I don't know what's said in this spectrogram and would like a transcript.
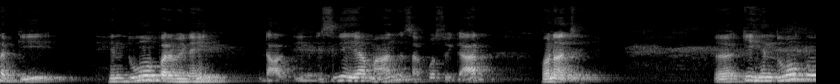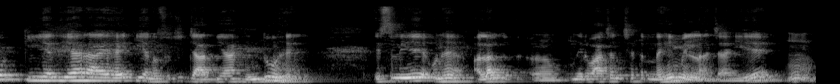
तक कि हिंदुओं पर भी नहीं डालती है। इसलिए यह मांग सबको स्वीकार होना चाहिए। कि हिंदुओं को की यदि यह राय है कि अनुसूचित जातियाँ हिंदू हैं, इसलिए उन्हें अलग निर्वाचन क्षेत्र नहीं मिलना चाहिए हम्म।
